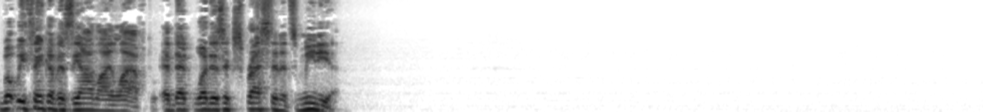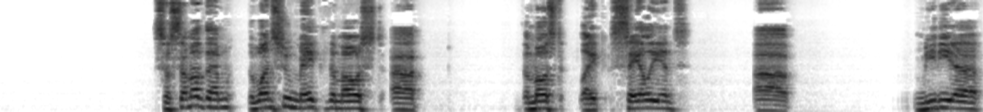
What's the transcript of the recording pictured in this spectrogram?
what we think of as the online left, and that what is expressed in its media. So some of them, the ones who make the most, uh, the most like salient uh, media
